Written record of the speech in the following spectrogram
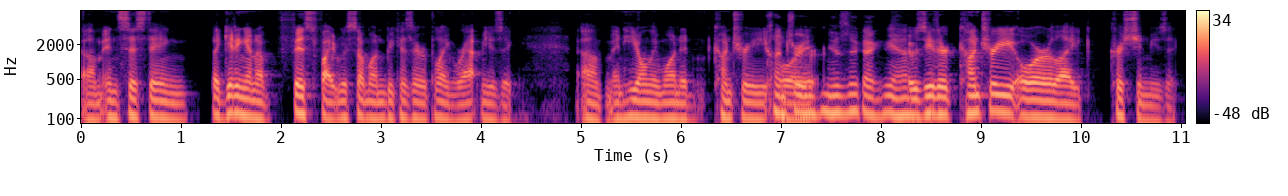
um, insisting, like getting in a fist fight with someone because they were playing rap music, um, and he only wanted country. Country or, music. I, yeah. It was either country or like Christian music.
